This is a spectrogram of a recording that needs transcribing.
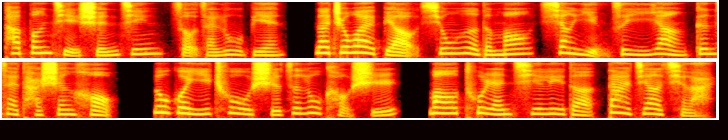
它绷紧神经，走在路边。那只外表凶恶的猫像影子一样跟在它身后。路过一处十字路口时，猫突然凄厉的大叫起来。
